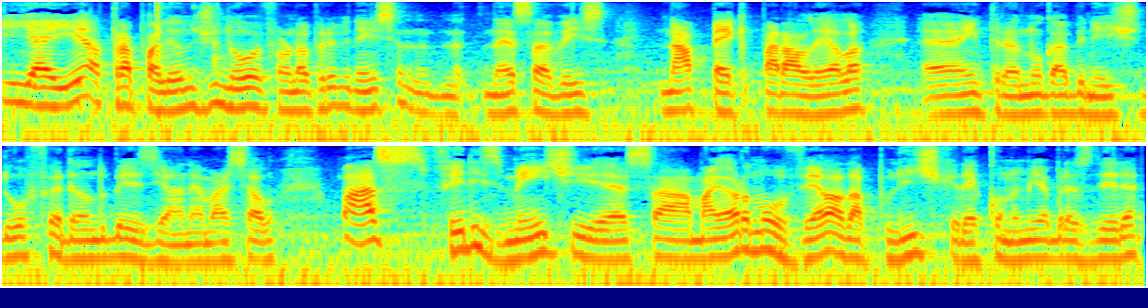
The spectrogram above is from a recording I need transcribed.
e aí atrapalhando de novo a reforma da Previdência, nessa vez na PEC paralela, é, entrando no gabinete do Fernando Bezerra, né, Marcelo? Mas, felizmente, essa maior novela da política da economia brasileira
